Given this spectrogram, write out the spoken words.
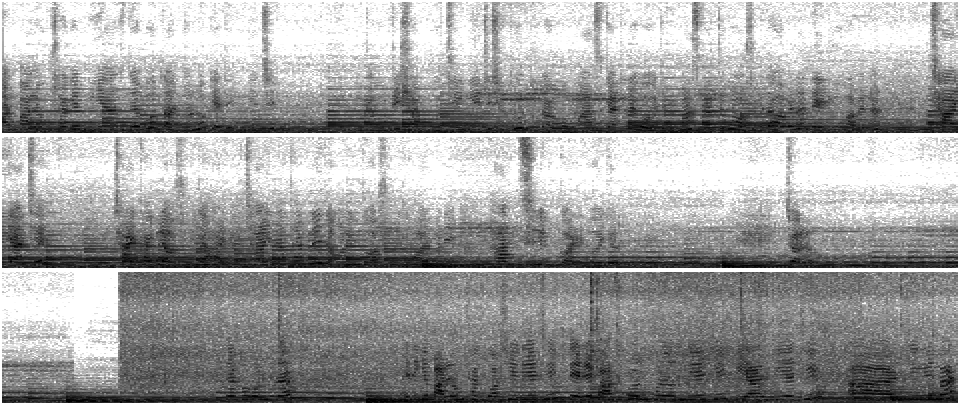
আর পালং শাকে পেঁয়াজ দেবো, তার জন্য কেটে নিয়েছি। মোটামুটি সব গুছিয়ে নিয়েছি, শুধু দু রকম মাছ কাটলে হয়ে যাবে। মাছ কাটতে কোনো অসুবিধা হবে না, দেরিও হবে না। ছাই আছে। ছাই থাকলে অসুবিধা হয় না। ছাই না থাকলে তখন একটু অসুবিধা হয় মানে হাত স্লিপ করে ওই জন্য। চলো। দেখো বন্ধুরা, এদিকে পালং শাক বসিয়ে দিয়েছি, তেলে পাঁচফোড়ন ফোড়ন দিয়েছি, পেঁয়াজ দিয়েছি, আর চিংড়ি মাছ,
